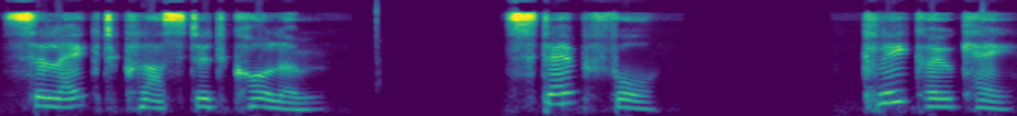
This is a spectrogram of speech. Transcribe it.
select Clustered Column. Step 4. Click OK.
